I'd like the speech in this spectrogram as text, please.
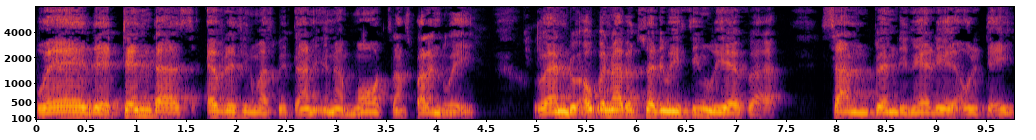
where the tenders, everything must be done in a more transparent way. When to open up. Actually, we think we have uh, sun 20 nearly all day.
